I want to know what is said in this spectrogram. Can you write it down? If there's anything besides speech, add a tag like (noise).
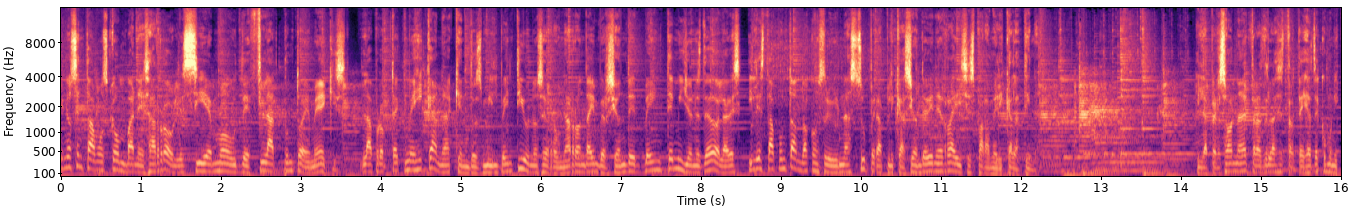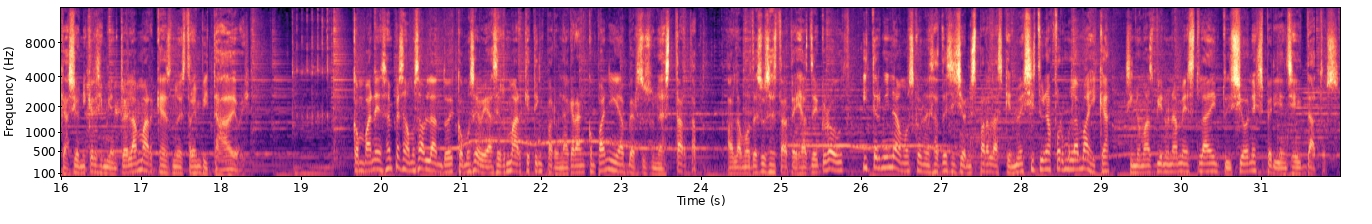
Hoy nos sentamos con Vanessa Robles, CMO de Flat.mx, la PropTech mexicana que en 2021 cerró una ronda de inversión de 20 millones de dólares y le está apuntando a construir una super aplicación de bienes raíces para América Latina. Y la persona detrás de las estrategias de comunicación y crecimiento de la marca es nuestra invitada de hoy. Con Vanessa empezamos hablando de cómo se ve hacer marketing para una gran compañía versus una startup. Hablamos de sus estrategias de growth y terminamos con esas decisiones para las que no existe una fórmula mágica, sino más bien una mezcla de intuición, experiencia y datos.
